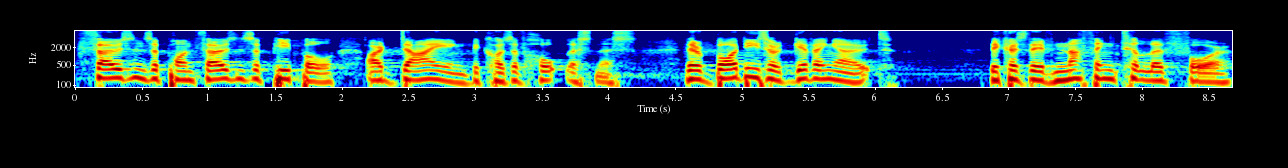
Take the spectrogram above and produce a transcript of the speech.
Thousands upon thousands of people are dying because of hopelessness. Their bodies are giving out because they have nothing to live for.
